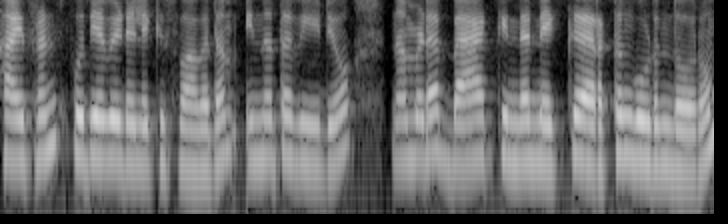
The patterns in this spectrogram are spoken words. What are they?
ഹായ് ഫ്രണ്ട്സ് പുതിയ വീഡിയോയിലേക്ക് സ്വാഗതം. ഇന്നത്തെ വീഡിയോ നമ്മുടെ ബാക്കിന്റെ നെക്ക് ഇറക്കം കൂടുന്തോറും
